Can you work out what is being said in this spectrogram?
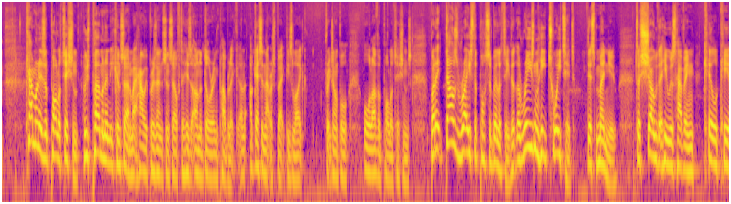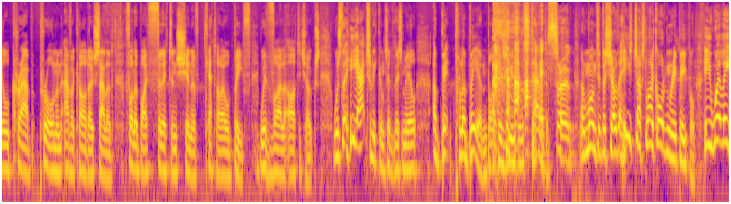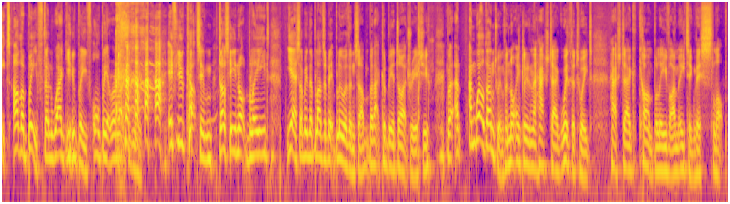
Cameron is a politician who's permanently concerned about how he presents himself to his unadoring public. And I guess in that respect, he's like, for example, all other politicians. But it does raise the possibility that the reason he tweeted this menu to show that he was having Kilkeel crab, prawn, and avocado salad, followed by fillet and shin of Kettyle beef with violet artichokes, was that he actually considered this meal a bit plebeian by his usual standards. And wanted to show that he's just like ordinary people. He will eat other beef than Wagyu beef, albeit reluctantly. if you cut him, does he not bleed? Yes, I mean, the blood's a bit bluer than some, but that could be a dietary issue. But And, and well done to him for not including the hashtag with the tweet. Hashtag can't believe I'm eating this slop.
